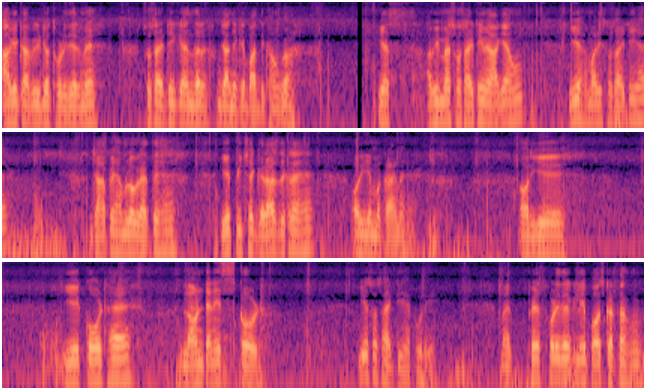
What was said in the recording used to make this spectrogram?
आगे का वीडियो थोड़ी देर में सोसाइटी के अंदर जाने के बाद दिखाऊँगा। यस अभी मैं सोसाइटी में आ गया हूँ। ये हमारी सोसाइटी है, जहाँ पे हम लोग रहते हैं। ये पीछे गैराज दिख रहे हैं। और ये मकान है। और ये ये कोर्ट है, लॉन टेनिस कोर्ट। ये सोसाइटी है पूरी। मैं फिर थोड़ी देर के लिए पॉज करता हूँ।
